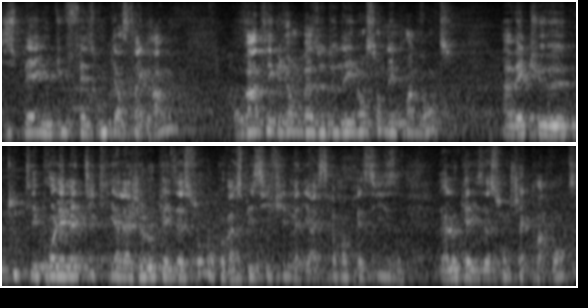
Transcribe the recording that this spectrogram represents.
display, YouTube, Facebook, Instagram. On va intégrer en base de données l'ensemble des points de vente avec euh, toutes les problématiques liées à la géolocalisation. Donc on va spécifier de manière extrêmement précise la localisation de chaque point de vente,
